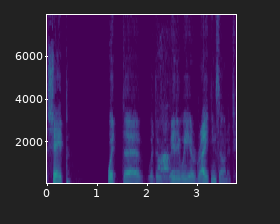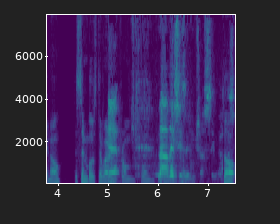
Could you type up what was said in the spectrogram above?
shape with the with the really weird writings on it. You know, the symbols they were Yeah. from. from Now this is interesting. So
